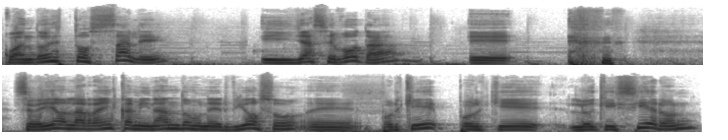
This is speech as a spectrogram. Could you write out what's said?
Cuando esto sale y ya se vota, eh, se veía a Larraín caminando nervioso. eh, ¿Por qué? Porque lo que hicieron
